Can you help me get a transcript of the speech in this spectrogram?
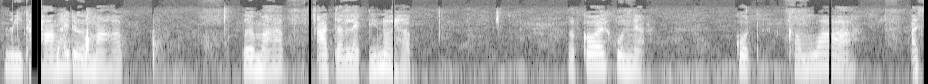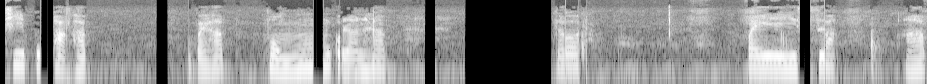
บ มีทางให้เดินมาครับ เดินมาครับ อาจจะแหลกนิดหน่อยครับ แล้วก็ให้คุณเนี่ย กดคำว่าอาชีพปลูกผักครับไปครับ ผมกดแล้วนะครับ แล้วก็ ไปซื้อผักครับ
